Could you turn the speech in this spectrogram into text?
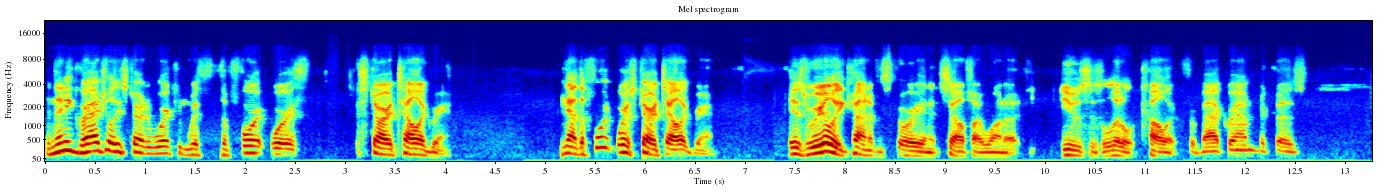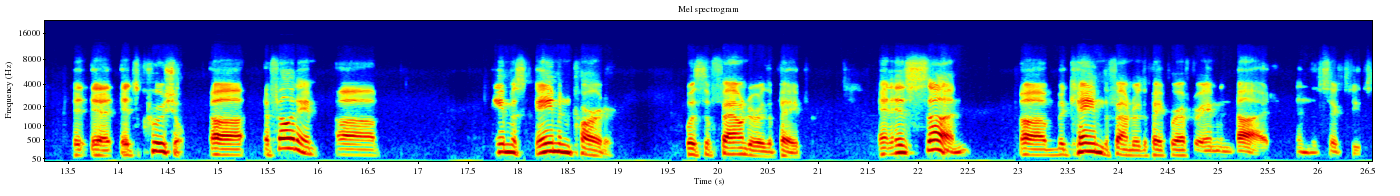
And then he gradually started working with the Fort Worth Star Telegram. Now, the Fort Worth Star Telegram is really kind of a story in itself. I want to use as a little color for background because it, it, it's crucial. Uh, a fellow named uh, Amos Amon Carter was the founder of the paper, and his son uh, became the founder of the paper after Amon died in the 60s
